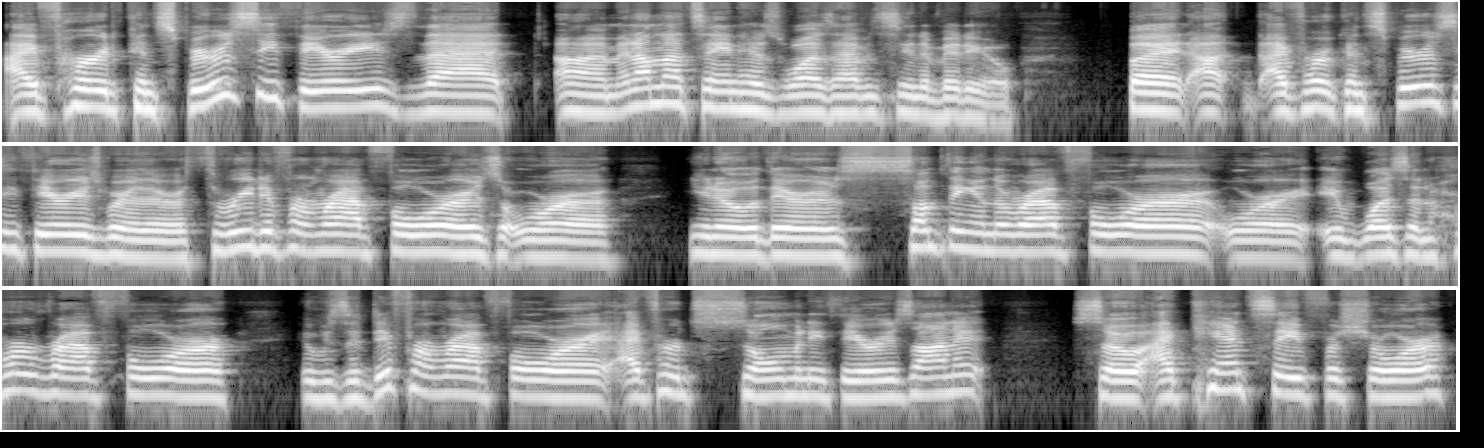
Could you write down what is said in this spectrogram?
I've heard conspiracy theories that, um, and I'm not saying his was, I haven't seen a video, but I, I've heard conspiracy theories where there are three different RAV4s, or you know, there's something in the RAV4, or it wasn't her RAV4, it was a different RAV4. I've heard so many theories on it, so I can't say for sure.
